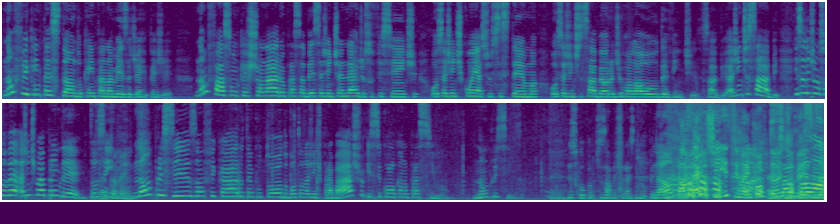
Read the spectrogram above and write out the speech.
não fiquem testando quem tá na mesa de RPG. Não façam um questionário pra saber se a gente é nerd o suficiente, ou se a gente conhece o sistema, ou se a gente sabe a hora de rolar o D20, sabe? A gente sabe. E se a gente não souber, a gente vai aprender. Então, Exatamente. assim, não precisam ficar o tempo todo botando a gente pra baixo e se colocando pra cima. Não precisa. Desculpa, eu precisava tirar isso do meu peito. Não, tá certíssima. É A importante gente mesmo. precisa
